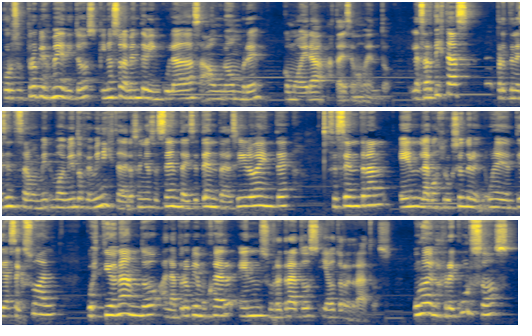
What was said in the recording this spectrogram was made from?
por sus propios méritos y no solamente vinculadas a un hombre como era hasta ese momento. Las artistas pertenecientes al movimiento feminista de los años 60 y 70 del siglo XX se centran en la construcción de una identidad sexual cuestionando a la propia mujer en sus retratos y autorretratos. Uno de los recursos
